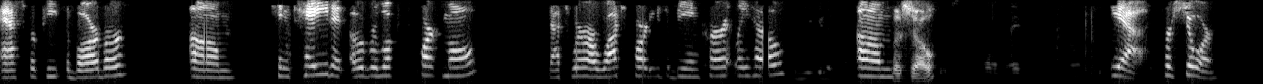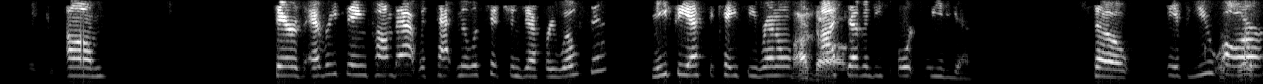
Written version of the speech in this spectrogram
Ask for Pete the Barber. Um, Kincaid at Overlook Park Mall. That's where our watch parties are being currently held. Um, for sure. Yeah, for sure. Um, there's Everything Combat with Pat Miletich and Jeffrey Wilson. Me Fiesta Casey Reynolds and I-70 Sports Media. So if you for are,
